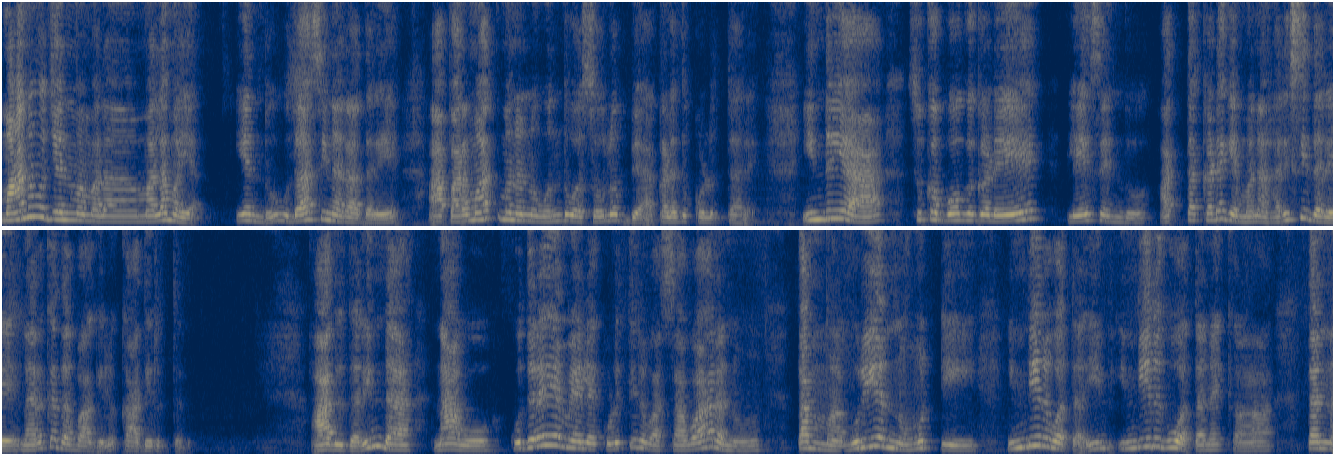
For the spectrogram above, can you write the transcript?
ಮಾನವ ಜನ್ಮ ಮಲ, ಮಲಮಯ ಎಂದು ಉದಾಸೀನರಾದರೆ ಆ ಪರಮಾತ್ಮನನ್ನು ಹೊಂದುವ ಸೌಲಭ್ಯ ಕಳೆದುಕೊಳ್ಳುತ್ತಾರೆ. ಇಂದ್ರಿಯ ಸುಖಭೋಗಗಳೇ ಲೇಸೆಂದು ಅತ್ತ ಕಡೆಗೆ ಮನ ಹರಿಸಿದರೆ ನರಕದ ಬಾಗಿಲು ಕಾದಿರುತ್ತದೆ. ಆದುದರಿಂದ ನಾವು ಕುದುರೆಯ ಮೇಲೆ ಕುಳಿತಿರುವ ಸವಾರನು ತಮ್ಮ ಗುರಿಯನ್ನು ಮುಟ್ಟಿ ಹಿಂದಿರುವ ತ ಹಿಂದಿರುಗುವ ತನಕ ತನ್ನ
